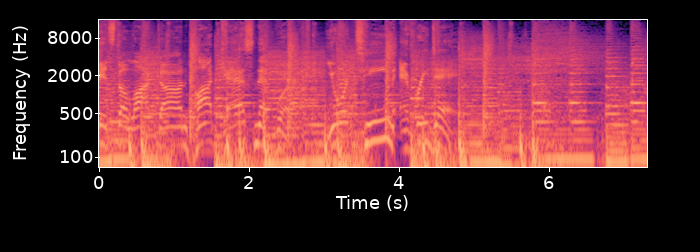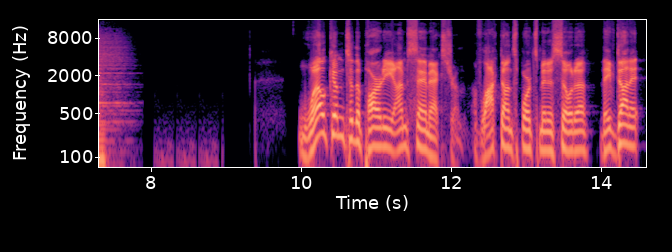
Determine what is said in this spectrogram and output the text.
It's the Locked On Podcast Network, your team every day. Welcome to the party. I'm Sam Ekstrom of Locked On Sports Minnesota. They've done it.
